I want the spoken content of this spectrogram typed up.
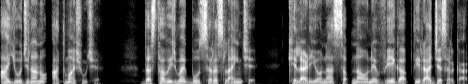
આ યોજનાનો આત્મા શું છે? દસ્તાવેજમાં એક બહુ સરસ લાઈન છે ખેલાડીઓના સપનાઓને વેગ આપતી રાજ્ય સરકાર.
